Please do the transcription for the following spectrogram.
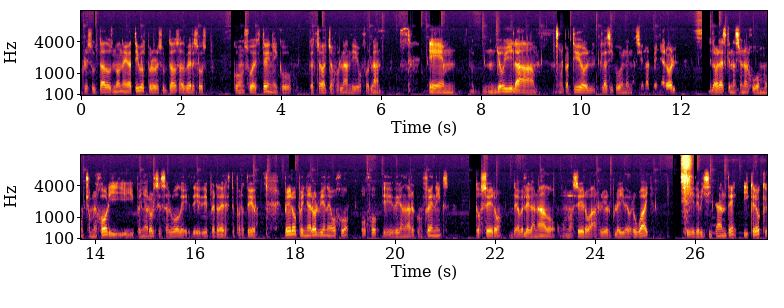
resultados no negativos, pero resultados adversos con su ex técnico, Cachabacha Forlán, Diego Forlán. Em, yo vi la, el partido el clásico en el Nacional Peñarol La verdad es que Nacional jugó mucho mejor y, Peñarol se salvó de, perder este partido. Pero Peñarol viene, ojo, ojo, eh, de ganar con Fénix 2-0, de haberle ganado 1-0 a River Plate de Uruguay de visitante y creo que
